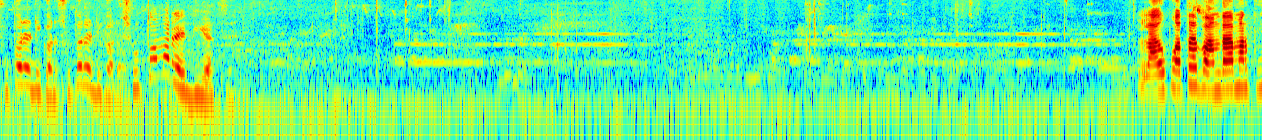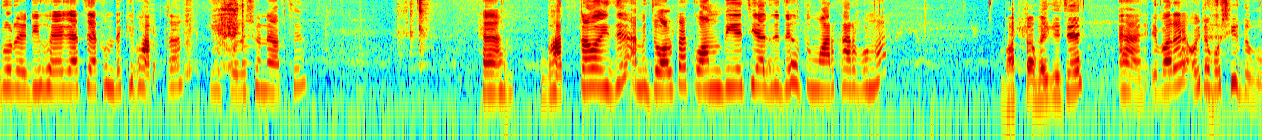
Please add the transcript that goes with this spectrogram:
সুতো রেডি করো সুতো রেডি করো। সুতো আমার রেডি আছে। লাউ পাতায় বান্দা আমার পুরো রেডি হয়ে গেছে। এখন দেখি ভাতটা কি পজিশনে আছে। হ্যাঁ ভাতটাও এই যে আমি জলটা কম দিয়েছি আজকে যেহেতু মার কাটবো না। ভাতটা হয়ে গেছে? হ্যাঁ এবারে ওইটা বসিয়ে দেবো।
